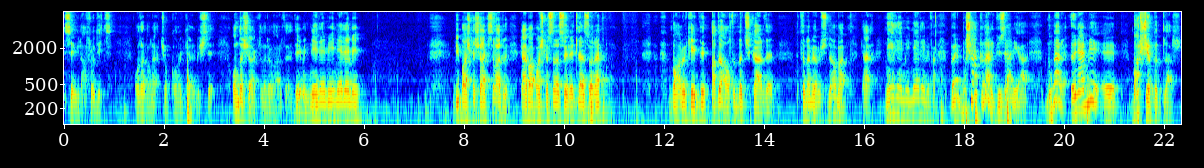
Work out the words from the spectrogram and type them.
Sevgili Afrodit. O da bana çok konuk gelmişti. Onda şarkıları vardı değil mi? Neremi, neremi. Bir başka şarkısı vardı. Galiba başkasına söylediler sonra Banu kendi adı altında çıkardı. Hatırlamıyorum şimdi ama yani neremi neremi falan. Böyle bu şarkılar güzel ya. Bunlar önemli e, başyapıtlar.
